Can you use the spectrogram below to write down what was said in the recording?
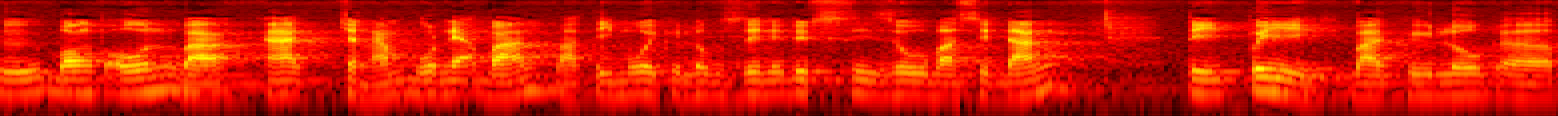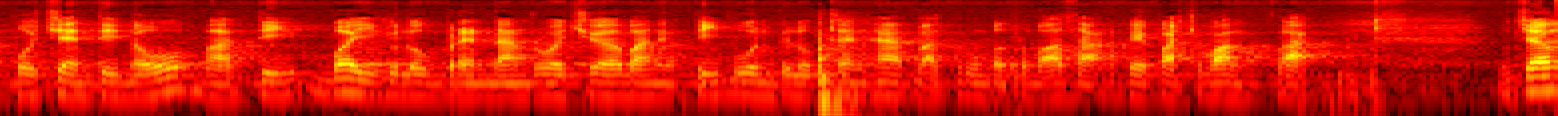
គឺបងប្អូនបាទអាចចំណាំ4នាក់បាន បាទទី1គឺលោក Zinedine Zidane បាទ Zidane ទី2បាទគឺលោក Pochettino បាទទី3គឺលោក Brendan Rodgers បាទនិងទី4គឺលោក Ten Hag បាទគ្រូបង្វឹករបស់សហនៅពេលបច្ចុប្បន្នបាទអញ្ចឹង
